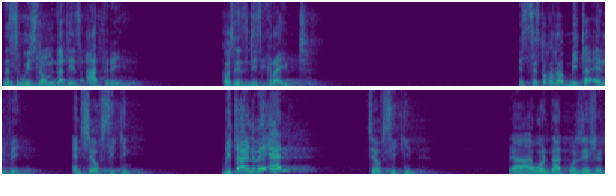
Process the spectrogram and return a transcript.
this wisdom that is earthly, because it's described. It's just talking about bitter envy and self seeking. Bitter envy and self seeking. Yeah, I want that position.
